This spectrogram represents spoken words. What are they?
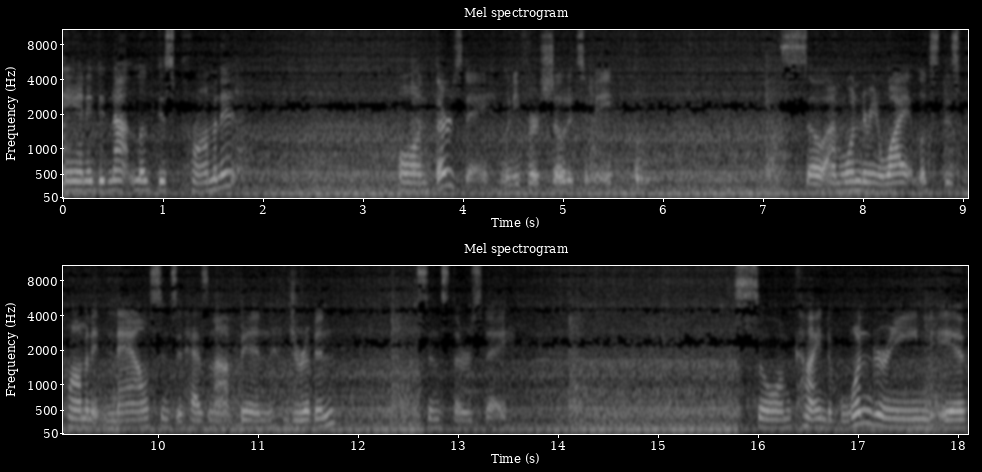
And it did not look this prominent on Thursday when he first showed it to me. So I'm wondering why it looks this prominent now since it has not been driven since Thursday. So I'm kind of wondering if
